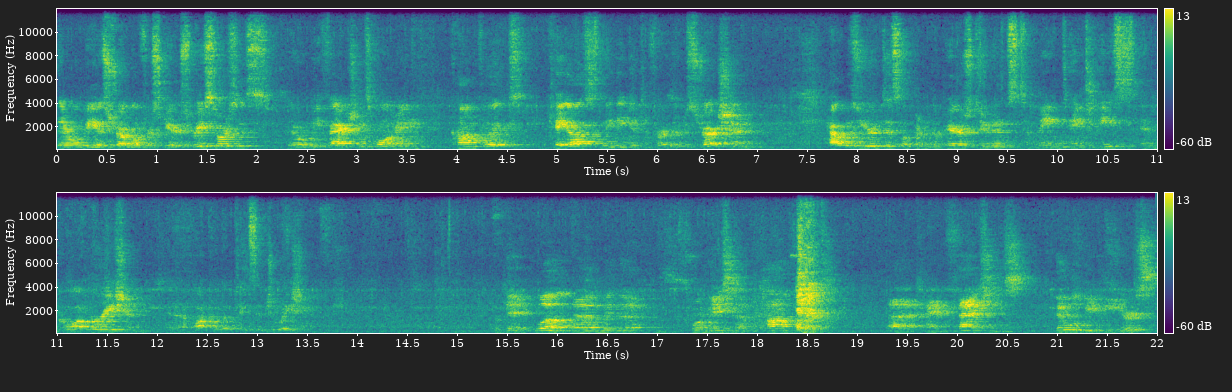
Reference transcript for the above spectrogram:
There will be a struggle for scarce resources, there will be factions forming, conflicts, chaos leading into further destruction. How does your discipline prepare students to maintain peace and cooperation in an apocalyptic situation? Okay, well, uh, with the formation of conflict uh, and factions, there will be leaders,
